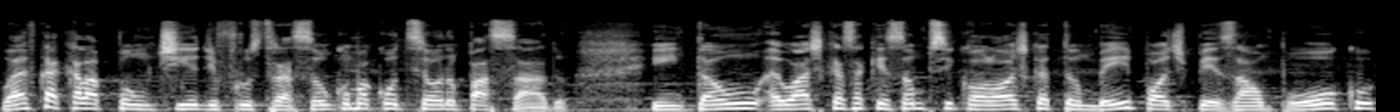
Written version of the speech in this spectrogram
vai ficar aquela pontinha de frustração como aconteceu ano passado. Então, eu acho que essa questão psicológica também pode pesar um pouco.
